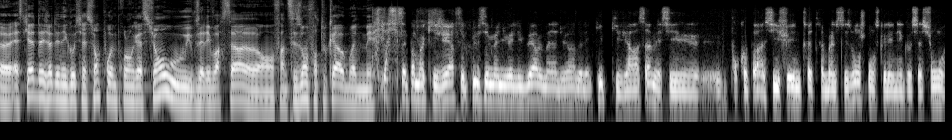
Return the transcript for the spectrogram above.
Euh, Est-ce qu'il y a déjà des négociations pour une prolongation ou vous allez voir ça en fin de saison, enfin, en tout cas au mois de mai? C'est pas moi qui gère, c'est plus Emmanuel Hubert, le manager de l'équipe, qui gère ça. Mais c'est pourquoi pas. S'il fait une très très belle saison, je pense que les négociations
